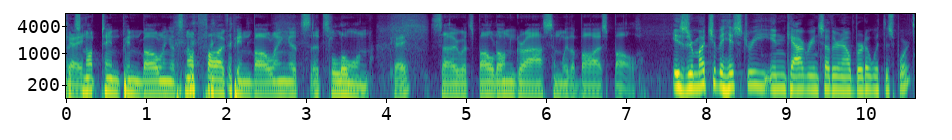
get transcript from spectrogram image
Okay. It's not 10 pin bowling. It's not 5 pin bowling. It's it's lawn. Okay. So it's bowled on grass and with a bias bowl. Is there much of a history in Calgary and southern Alberta with the sport?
